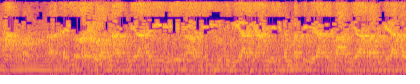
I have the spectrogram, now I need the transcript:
हाँ, शरीर को अपना मेरा शरीर मेरे प्राण मेरी बुद्धि मेरा ज्ञान मेरी संपत्ति मेरा परिवार मेरा पद मेरा पद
